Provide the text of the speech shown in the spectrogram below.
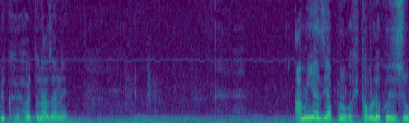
বিষয়ে হয়তো নাজানে। আমি আজি আপোনালোকক শিকাবলৈ খুজিছোঁ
